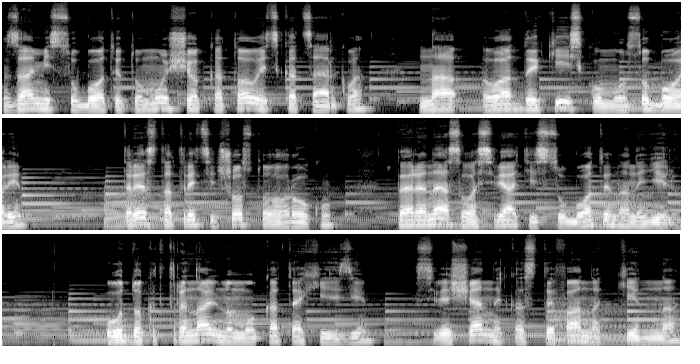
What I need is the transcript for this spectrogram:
замість суботи, тому що католицька церква на Ладикійському соборі 336 року перенесла святість суботи на неділю. У доктринальному катехізі священника Стефана Кінна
